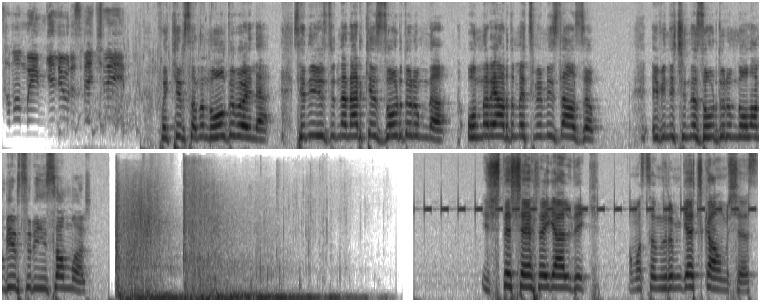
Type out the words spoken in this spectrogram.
Tamam bayım geliyoruz bekleyin. Fakir sana ne oldu böyle? Senin yüzünden herkes zor durumda. Onlara yardım etmemiz lazım. Evin içinde zor durumda olan bir sürü insan var. İşte şehre geldik. Ama sanırım geç kalmışız.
